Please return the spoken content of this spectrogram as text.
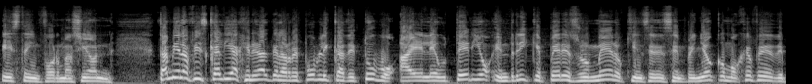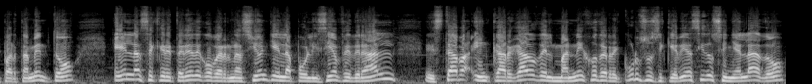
esta información. También la Fiscalía General de la República detuvo a Eleuterio Enrique Pérez Romero, quien se desempeñó como jefe de departamento en la Secretaría de Gobernación y en la Policía Federal. Estaba encargado del manejo de recursos y que había sido señalado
